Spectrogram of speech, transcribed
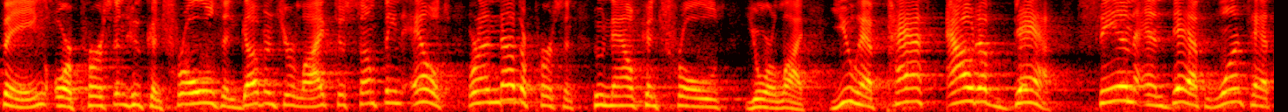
thing or person who controls and governs your life to something else or another person who now controls your life. You have passed out of death sin and death once had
